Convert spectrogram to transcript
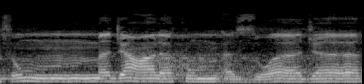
ثم جعلكم أزواجا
